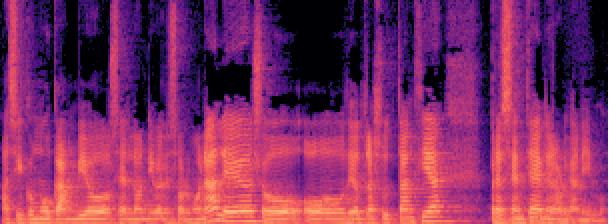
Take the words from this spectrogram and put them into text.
así como cambios en los niveles hormonales o, de otras sustancias presentes en el organismo.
